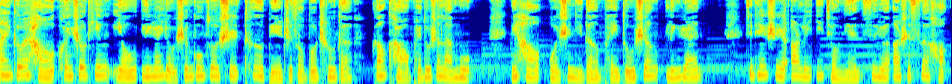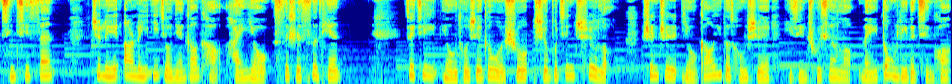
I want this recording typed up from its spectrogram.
嗨，各位好，欢迎收听由林然有声工作室特别制作播出的高考陪读生栏目。你好，我是你的陪读生林然。今天是二零一九年四月二十四号，星期三，距离二零一九年高考还有四十四天。最近有同学跟我说学不进去了，甚至有高一的同学已经出现了没动力的情况。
